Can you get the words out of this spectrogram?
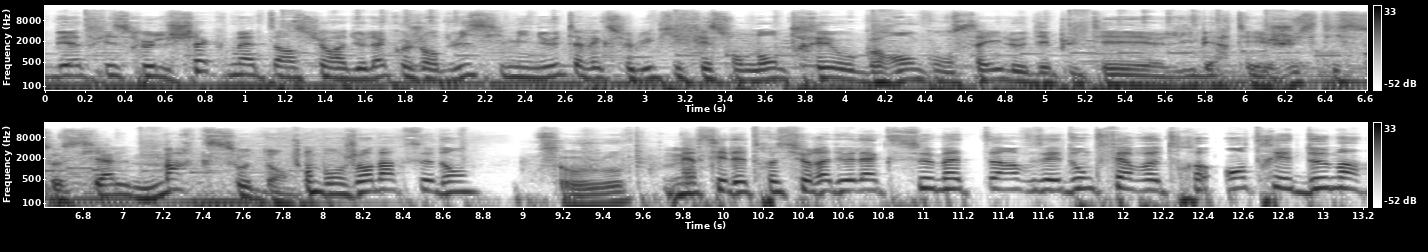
de Béatrice Rulle chaque matin sur Radio Lac. Aujourd'hui, 6 minutes avec celui qui fait son entrée au Grand Conseil, le député Liberté et Justice Sociale, Marc Saudan. Bonjour Marc Saudan. Bonjour. Merci d'être sur Radio Lac ce matin. Vous allez donc faire votre entrée demain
